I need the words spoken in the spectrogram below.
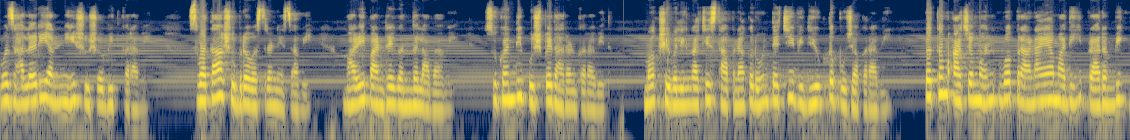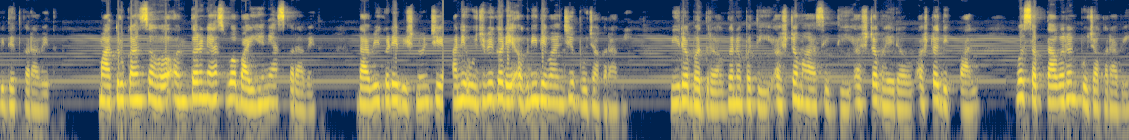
व झालरी यांनी सुशोभित करावे. स्वतः शुभ्र वस्त्र नेसावे. भाळी पांढरे गंध लावावे. सुगंधी पुष्पे धारण करावीत. मग शिवलिंगाची स्थापना करून त्याची विधियुक्त पूजा करावी. प्रथम आचमन व प्राणायामादी प्रारंभिक विधेत करावेत. मातृकांसह अंतरण्यास व बाह्यन्यास करावेत. डावीकडे विष्णूंची आणि उजवीकडे अग्निदेवांची पूजा करावी. वीरभद्र गणपती अष्टमहासिद्धी अष्टभैरव अष्टदिक्पाल व सप्तावरण पूजा करावी.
